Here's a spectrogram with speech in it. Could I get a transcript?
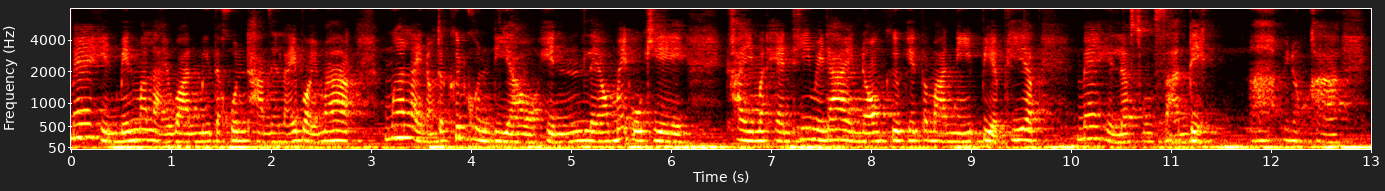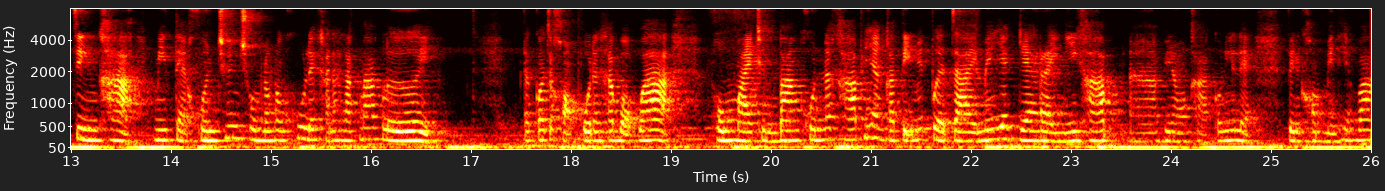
แม่เห็นเม้นต์มาหลายวันมีแต่คนถามในไลฟ์บ่อยมาก เมื่อไหร่น้องจะขึ้นคนเดียว เห็นแล้วไม่โอเค ใครมาแทนที่ไม่ได้น้องคือเพชรประมาณนี้เปรียบเทียบ แม่เห็นแล้วสงสารเด็กอ่าพี่น้องคะจริงค่ะ มีแต่คนชื่นชมน้องทั้งคู่เลยค่ะน่ารักมากเลย แล้วก็เจ้าของโพสต์นะคะบอกว่าผมหมายถึงบางคนนะครับที่ยังกติไม่เปิดใจไม่แยกแยะอะไรนี้ครับ พี่น้องค่ะก็นี่แหละเป็นคอมเมนต์ที่ว่า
